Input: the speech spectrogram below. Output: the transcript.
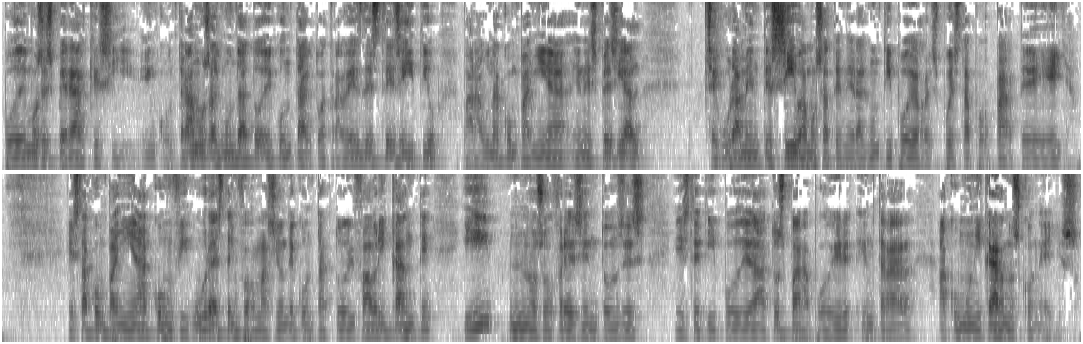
podemos esperar que si encontramos algún dato de contacto a través de este sitio para una compañía en especial, seguramente sí vamos a tener algún tipo de respuesta por parte de ella. Esta compañía configura esta información de contacto del fabricante y nos ofrece entonces este tipo de datos para poder entrar a comunicarnos con ellos.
